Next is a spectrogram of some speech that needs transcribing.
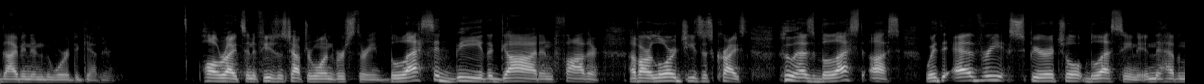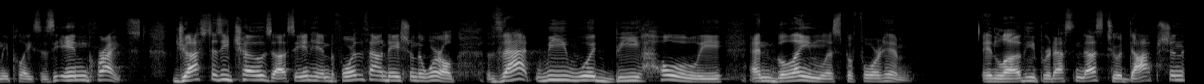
diving into the word together. Paul writes in Ephesians chapter 1 verse 3, "Blessed be the God and Father of our Lord Jesus Christ, who has blessed us with every spiritual blessing in the heavenly places in Christ, just as he chose us in him before the foundation of the world, that we would be holy and blameless before him." In love, he predestined us to adoption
